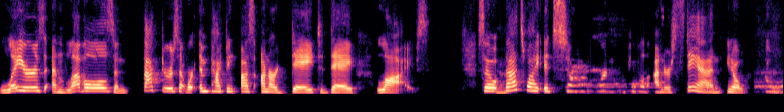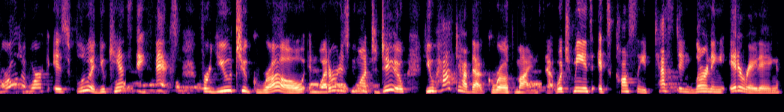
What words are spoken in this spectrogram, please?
layers and levels and factors that were impacting us on our day to day lives. So yeah. that's why it's so important for people to understand, you know, the world of work is fluid. You can't stay fixed. For you to grow in whatever it is you want to do, you have to have that growth mindset, which means it's constantly testing, learning, iterating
